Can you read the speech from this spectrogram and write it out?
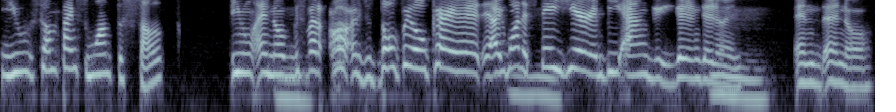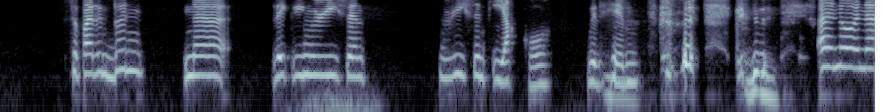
you sometimes want to sulk. Yung ano, Mm. gusto parang, oh, I just don't feel okay. I want to Mm. stay here and be angry. Ganun, ganun. Mm. And ano, so parang dun na, like yung recent, recent iyak ko with him. Mm. ano, na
